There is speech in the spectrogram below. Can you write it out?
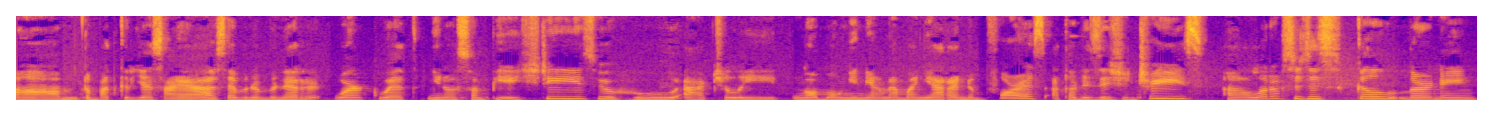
um, tempat kerja saya, saya benar-benar work with you know some PhDs who, who actually ngomongin yang namanya random forest atau decision trees, a lot of statistical learning,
